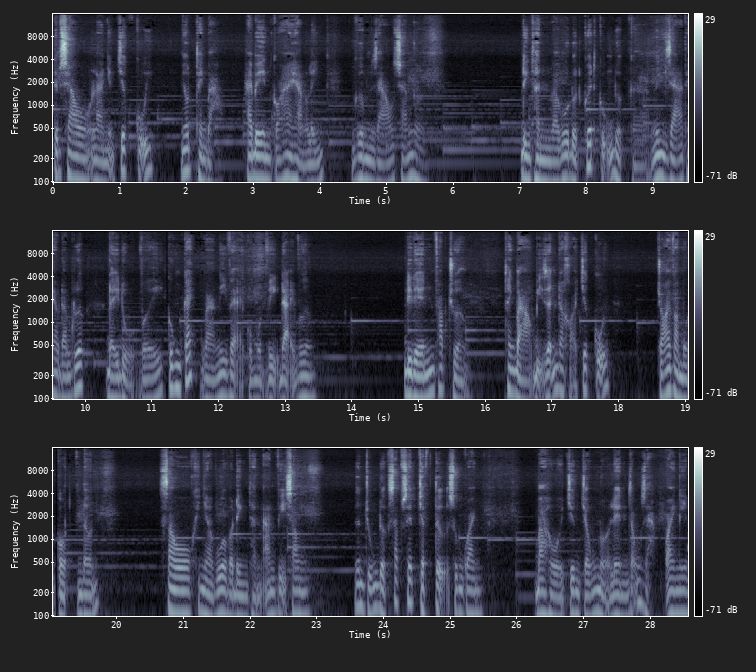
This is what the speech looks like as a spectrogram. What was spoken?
Tiếp sau là những chiếc cũi nhốt thanh bảo. Hai bên có hai hàng lính, gươm giáo sáng ngời. Đình thần và vô đột quyết cũng được uh, nghinh giá theo đám rước đầy đủ với cung cách và nghi vệ của một vị đại vương. Đi đến pháp trường, Thanh Bảo bị dẫn ra khỏi chiếc cũi, trói vào một cột lớn. Sau khi nhà vua và đình thần an vị xong, dân chúng được sắp xếp trật tự xung quanh. Ba hồi chương trống nổi lên dõng dạc oai nghiêm.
